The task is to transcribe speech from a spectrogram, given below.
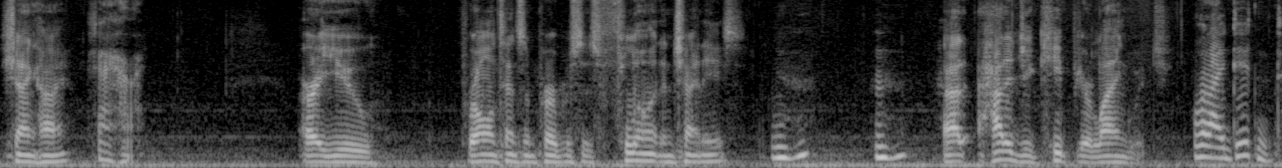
Shanghai? Shanghai. Are you, for all intents and purposes, fluent in Chinese? Mm-hmm. Mm-hmm. How, how did you keep your language? Well, I didn't.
